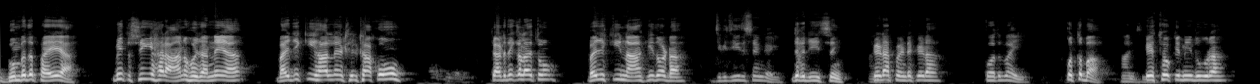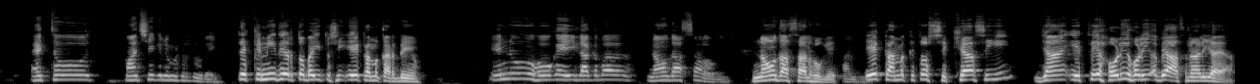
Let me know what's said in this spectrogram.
ਗੁੰਬਦ ਪਏ ਆ ਵੀ ਤੁਸੀਂ ਹੈਰਾਨ ਹੋ ਜਾਂਦੇ ਆ। ਬਾਈ ਜੀ ਕੀ ਹਾਲ ਨੇ? ਠੀਕ ਠਾਕ ਹੋ? ਚੜ੍ਹਦੀ ਕਲਾ ਚੋਂ? ਬਾਈ ਜੀ ਕੀ ਨਾਂ ਕੀ ਤੁਹਾਡਾ? ਜਗਜੀਤ ਸਿੰਘ ਹੈ ਜੀ। ਜਗਜੀਤ ਸਿੰਘ। ਕਿਹੜਾ ਪਿੰਡ ਕਿਹੜਾ? ਕੁਤਬਾ ਜੀ। ਕੁਤਬਾ। ਹਾਂਜੀ। ਇੱਥੋਂ ਕਿੰਨੀ ਦੂਰ ਆ? ਇੱਥੋਂ 5-6 ਕਿਲੋਮੀਟਰ ਦੂਰ ਹੈ ਜੀ। ਤੇ ਕਿੰਨੀ ਦੇਰ ਤੋਂ ਬਾਈ ਤੁਸੀਂ ਇਹ ਕੰਮ ਕਰਦੇ ਹੋ? ਇਹਨੂੰ ਹੋ ਗਈ ਲਗਭਗ 9-10 ਸਾਲ ਹੋ ਗਈ 9-10 ਸਾਲ ਹੋ ਗਏ। ਹਾਂਜੀ। ਇਹ ਕੰਮ ਕਿਤੋਂ ਸਿੱਖਿਆ ਸੀ ਜਾਂ ਇੱਥੇ ਹੌਲੀ-ਹੌਲੀ ਅਭਿਆਸ ਨਾਲ ਹੀ ਆਇਆ?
